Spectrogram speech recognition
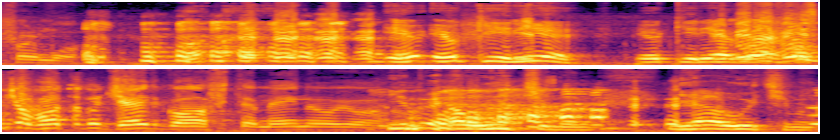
Formou. Eu, eu queria. Eu queria Primeira agora. vez que eu voto no Jared Goff também no... E não é a última. E a última.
